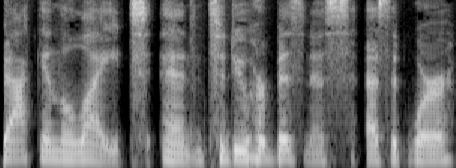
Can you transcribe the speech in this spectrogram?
back in the light and to do her business, as it were.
